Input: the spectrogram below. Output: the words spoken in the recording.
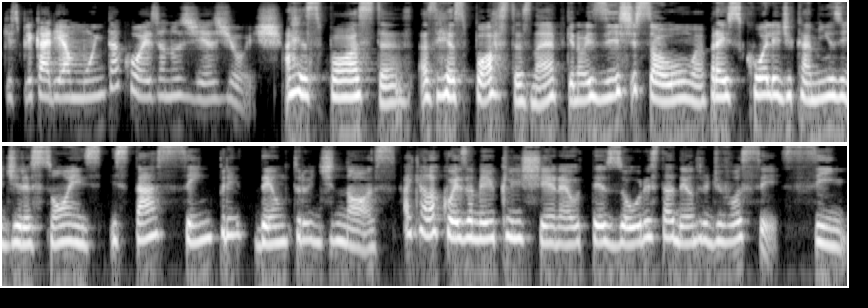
que explicaria muita coisa nos dias de hoje. A resposta, as respostas, né? Porque não existe só uma, para a escolha de caminhos e direções está sempre dentro de nós. Aquela coisa meio clichê, né? O tesouro está dentro de você. Sim,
